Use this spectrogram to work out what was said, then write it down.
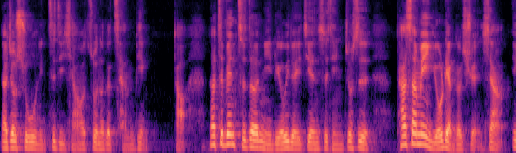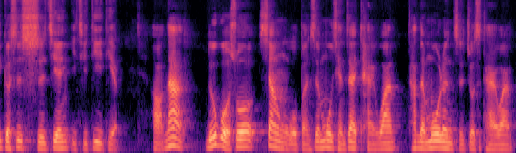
那就输入你自己想要做那个产品。好，那这边值得你留意的一件事情就是，它上面有两个选项，一个是时间以及地点。好，那如果说像我本身目前在台湾，它的默认值就是台湾，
